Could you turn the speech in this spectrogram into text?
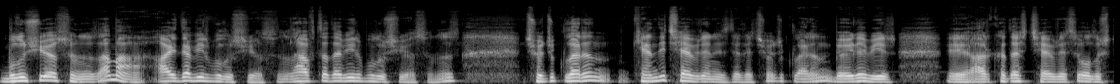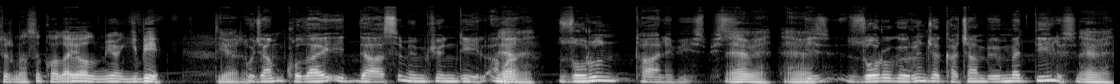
buluşuyorsunuz ama ayda bir buluşuyorsunuz, haftada bir buluşuyorsunuz. Çocukların kendi çevrenizde de çocukların böyle bir e, arkadaş çevresi oluşturması kolay olmuyor gibi diyorum. Hocam kolay iddiası mümkün değil ama evet zorun talebiyiz biz. Evet, evet. Biz zoru görünce kaçan bir ümmet değiliz. Evet.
